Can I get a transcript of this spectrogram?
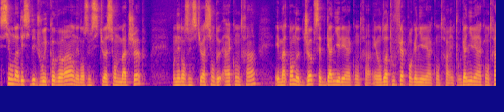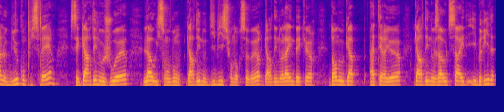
si on a décidé de jouer cover 1, on est dans une situation de match-up, on est dans une situation de 1 contre 1, et maintenant, notre job, c'est de gagner les 1 contre 1. Et on doit tout faire pour gagner les 1 contre 1. Et pour gagner les 1 contre 1, le mieux qu'on puisse faire, c'est garder nos joueurs là où ils sont bons. Garder nos DB sur nos receveurs, garder nos linebackers dans nos gaps intérieurs, garder nos outside hybrides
